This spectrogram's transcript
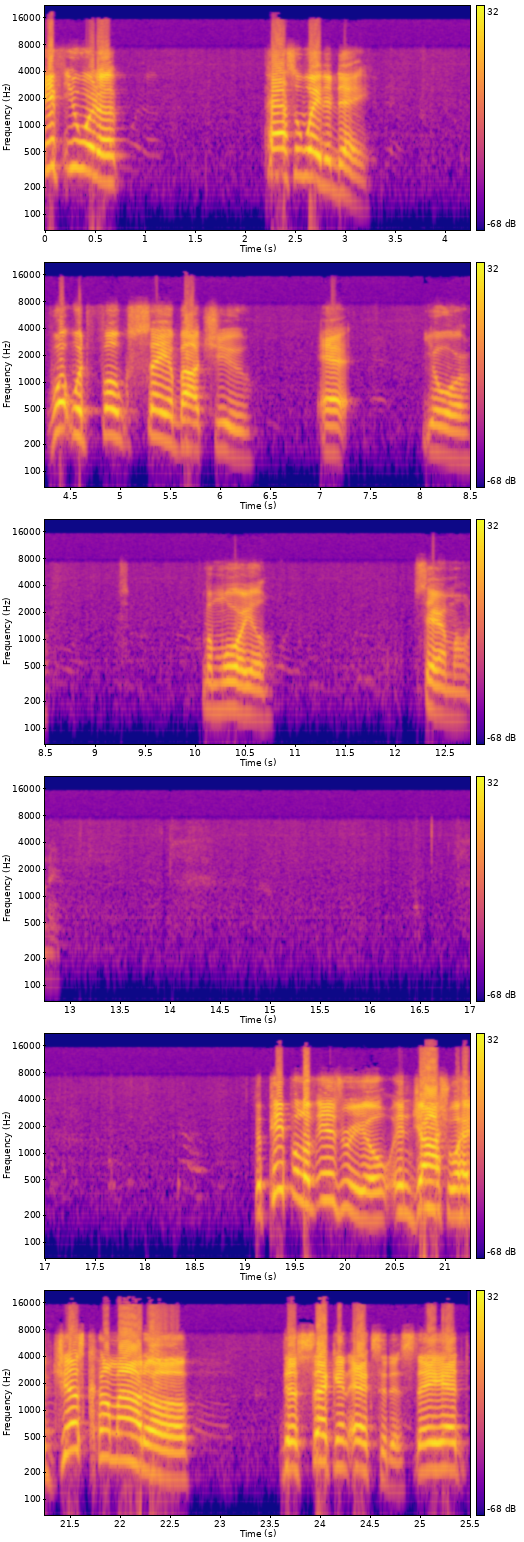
If you were to pass away today, what would folks say about you at your memorial ceremony? The people of Israel in Joshua had just come out of their second Exodus. They had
